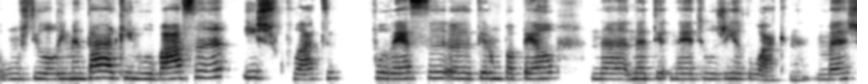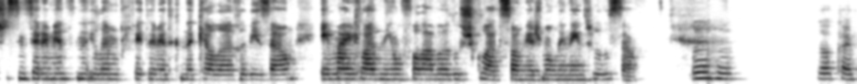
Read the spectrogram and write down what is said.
um estilo alimentar que englobasse e chocolate pudesse uh, ter um papel na, na, na, etiologia do acne, mas sinceramente eu lembro perfeitamente que naquela revisão em mais lado nenhum falava do chocolate, só mesmo ali na introdução. Uhum. Ok.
